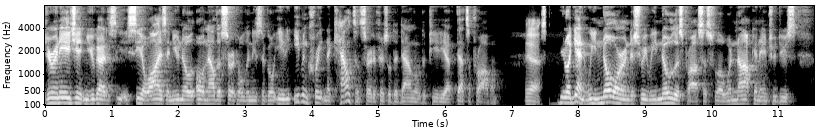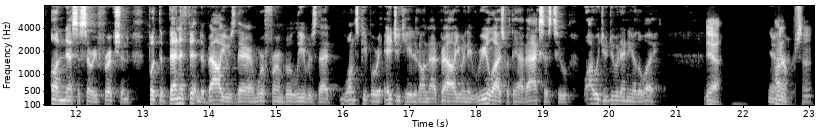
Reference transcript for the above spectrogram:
you're an agent and you got COIs and you know, oh, now the cert holder needs to go even even create an account in Certificial to download the PDF, that's a problem. Yeah. So, you know, again, we know our industry, we know this process flow. We're not going to introduce unnecessary friction, but the benefit and the value is there. And we're firm believers that once people are educated on that value and they realize what they have access to, why would you do it any other way? Yeah. Hundred percent.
